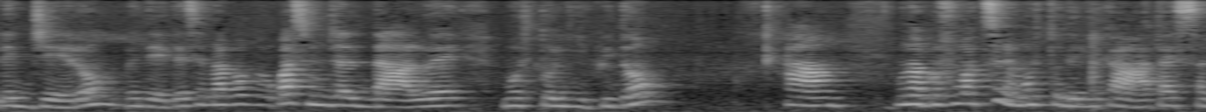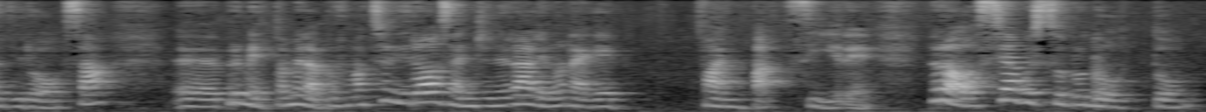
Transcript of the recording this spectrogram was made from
leggero, vedete, sembra proprio quasi un gel d'aloe molto liquido, ha una profumazione molto delicata, essa di rosa, eh, premetto a me la profumazione di rosa in generale non è che fa impazzire, però sia questo prodotto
